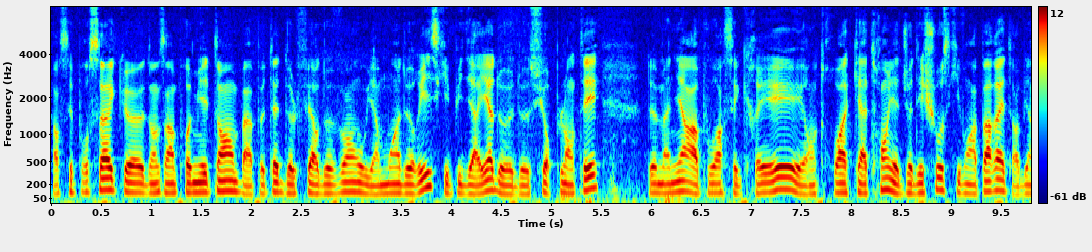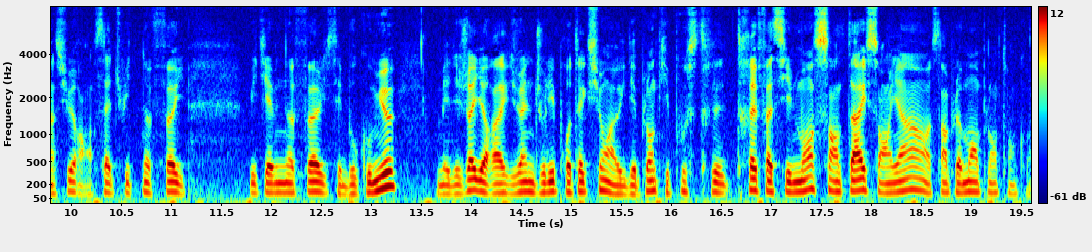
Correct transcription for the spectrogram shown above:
Alors c'est pour ça que dans un premier temps, bah, peut-être de le faire devant où il y a moins de risques, et puis derrière de, surplanter de manière à pouvoir s'écréer. Et en 3-4 ans, il y a déjà des choses qui vont apparaître. Alors bien sûr, en 7, 8, 9 feuilles, 8e, 9 feuilles, c'est beaucoup mieux. Mais déjà, il y aura déjà une jolie protection avec des plantes qui poussent très, facilement, sans taille, sans rien, simplement en plantant. Quoi.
